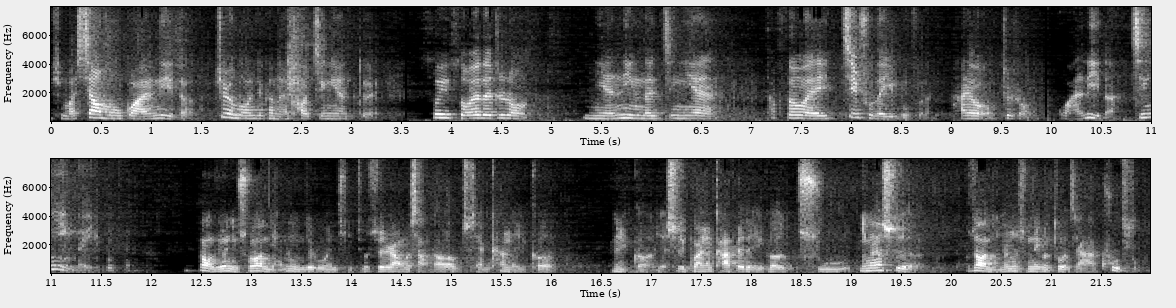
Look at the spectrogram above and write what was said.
什么项目管理的这种东西可能靠经验对。所以所谓的这种年龄的经验，它分为技术的一部分，还有这种管理的经营的一部分。但我觉得你说到年龄这个问题，就是让我想到了我之前看的一个，那个也是关于咖啡的一个书，应该是不知道你认不认识那个作家库索吧？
